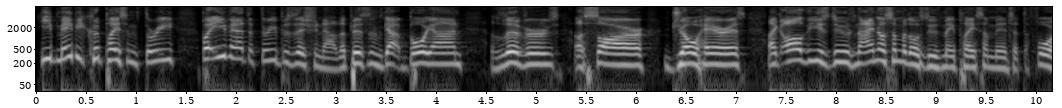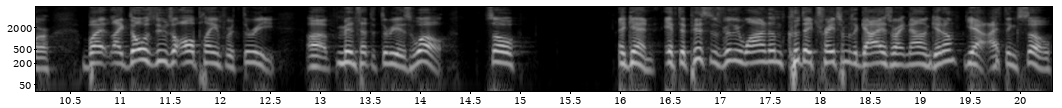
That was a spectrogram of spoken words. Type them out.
He maybe could play some three, but even at the three position now, the Pistons got Bojan, Livers, Ausar, Joe Harris, like all these dudes. Now I know some of those dudes may play some minutes at the four, but like those dudes are all playing for three, uh, minutes at the three as well. So again, if the Pistons really wanted him, could they trade some of the guys right now and get them? Yeah, I think so.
